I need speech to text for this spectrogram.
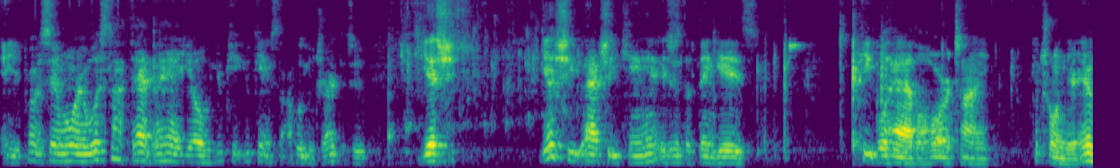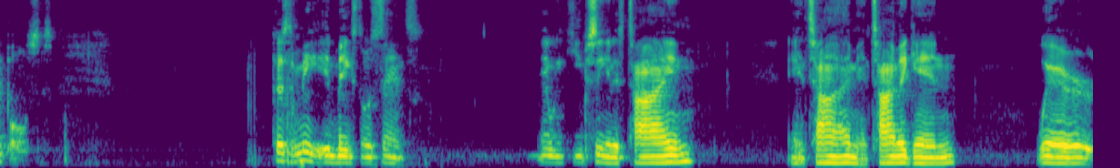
And you're probably saying, well, well, it's not that bad. yo. you can't, you can't stop who you're attracted to. Yes, yes, you actually can. It's just the thing is, people have a hard time controlling their impulses. Because to me, it makes no sense. And we keep seeing this time and time and time again where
